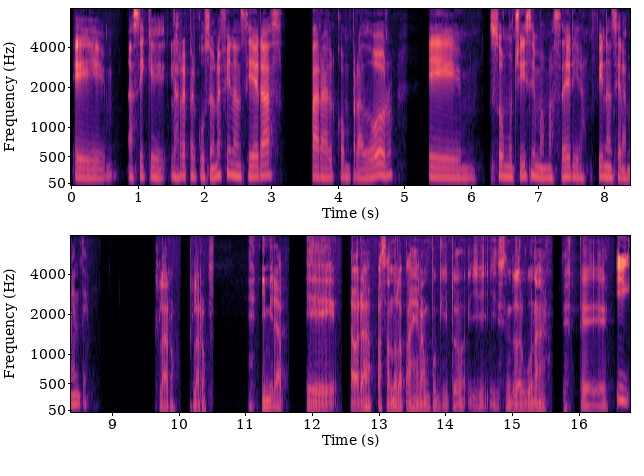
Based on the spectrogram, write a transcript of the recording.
Eh, así que las repercusiones financieras para el comprador eh, son muchísimas más serias financieramente. Claro, claro. Y mira, eh, ahora pasando la página un poquito y, sin duda alguna, este... Y,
